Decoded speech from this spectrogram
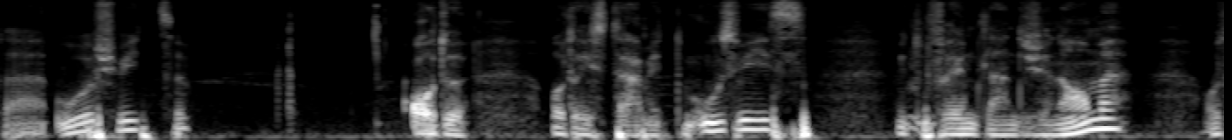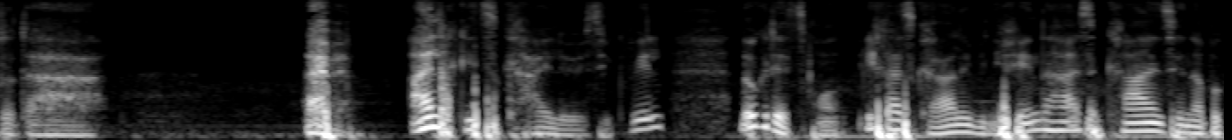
der Urschweizer? Oder, oder ist der mit dem Ausweis, mit dem fremdländischen Namen? Oder der... Eben, eigentlich gibt es keine Lösung, weil, schaut jetzt mal, ich heiße Kelly, meine Kinder heißen Kelly, sind aber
